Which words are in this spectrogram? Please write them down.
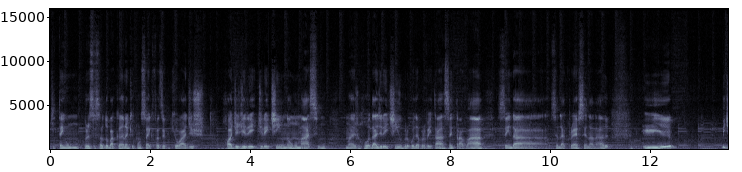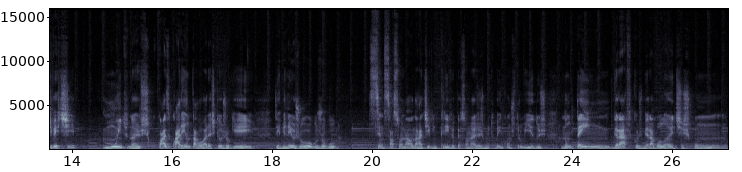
que tem um processador bacana que consegue fazer com que o Hades rode direitinho, não no máximo, mas rodar direitinho para poder aproveitar, sem travar, sem dar, sem dar crash, sem dar nada. E me diverti muito nas quase 40 horas que eu joguei. Terminei o jogo, o jogo sensacional, narrativa incrível, personagens muito bem construídos, não tem gráficos mirabolantes com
